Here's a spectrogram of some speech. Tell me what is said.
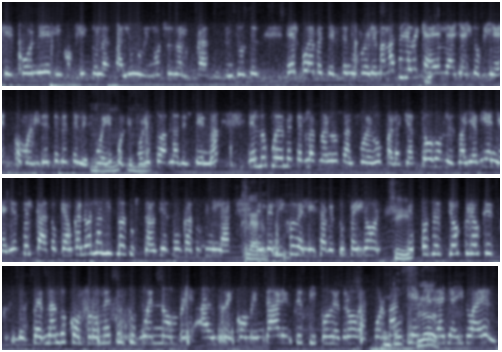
que pone en conflicto la salud en muchos de los casos. Entonces, él puede meterse en un problema, más allá de que a él le haya ido bien, como evidentemente le fue, porque por eso habla del tema, él no puede meter las manos al fuego para que a todos les vaya bien. Y ahí está el caso, que aunque no es la misma sustancia, es un caso similar, el del hijo de Elizabeth Tupeirón. Entonces, yo creo que Fernando compromete su buen nombre al recomendar este tipo de drogas, por más bien que le haya ido a él.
